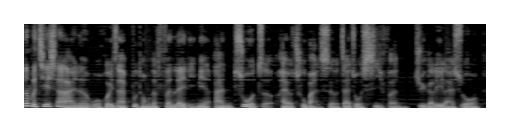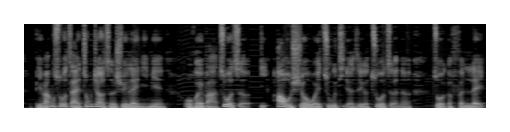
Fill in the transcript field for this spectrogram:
那么接下来呢，我会在不同的分类里面按作者还有出版社再做细分。举个例来说，比方说在宗教哲学类里面，我会把作者以奥修为主体的这个作者呢做一个分类。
